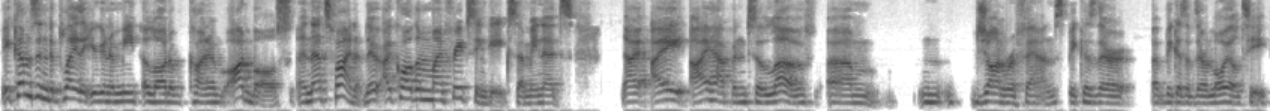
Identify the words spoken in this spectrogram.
It comes into play that you're going to meet a lot of kind of oddballs, and that's fine. They're, I call them my freaks and geeks. I mean, that's I I, I happen to love um, genre fans because they're because of their loyalty.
